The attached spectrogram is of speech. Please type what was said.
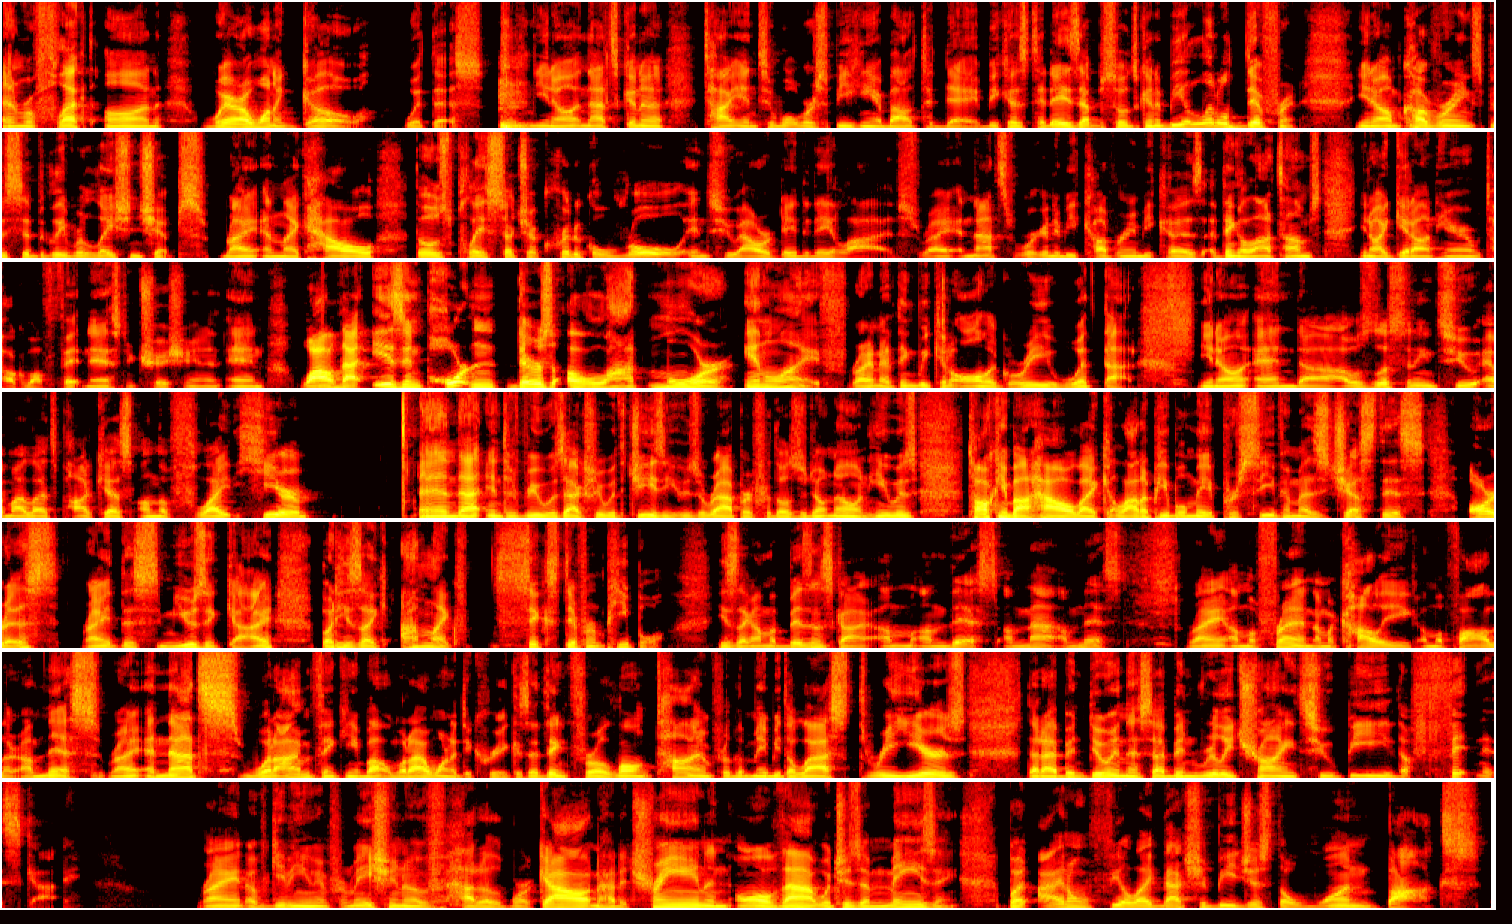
and reflect on where I want to go with this, you know, and that's going to tie into what we're speaking about today because today's episode is going to be a little different. You know, I'm covering specifically relationships, right? And like how those play such a critical role into our day to day lives, right? And that's what we're going to be covering because I think a lot of times, you know, I get on here and we talk about fitness, nutrition, and while that is important, there's a lot more in life, right? And I think we can all agree with that, you know, and uh, I was listening to Ed Mylett's podcast on the flight here and that interview was actually with Jeezy, who's a rapper for those who don't know. And he was talking about how, like, a lot of people may perceive him as just this artist, right? This music guy. But he's like, I'm like six different people. He's like, I'm a business guy. I'm, I'm this, I'm that, I'm this, right? I'm a friend, I'm a colleague, I'm a father, I'm this, right? And that's what I'm thinking about, what I wanted to create. Cause I think for a long time, for the maybe the last three years that I've been doing this, I've been really trying to be the fitness guy right? Of giving you information of how to work out and how to train and all of that, which is amazing. But I don't feel like that should be just the one box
